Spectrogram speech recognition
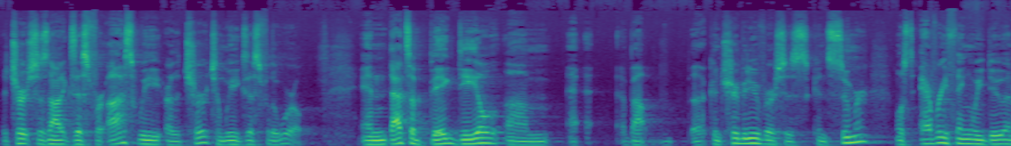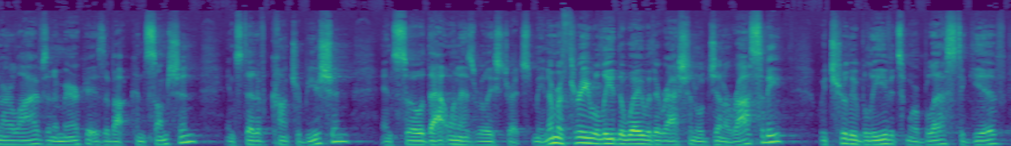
The church does not exist for us. We are the church and we exist for the world. And that's a big deal um, about uh, contributor versus consumer. Most everything we do in our lives in America is about consumption instead of contribution. And so that one has really stretched me. Number three, we'll lead the way with irrational generosity. We truly believe it's more blessed to give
